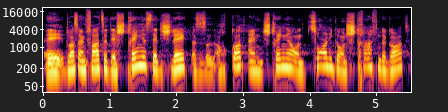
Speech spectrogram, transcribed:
ey, du hast einen Vater, der streng ist, der dich schlägt. Also ist auch Gott ein strenger und zorniger und strafender Gott.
